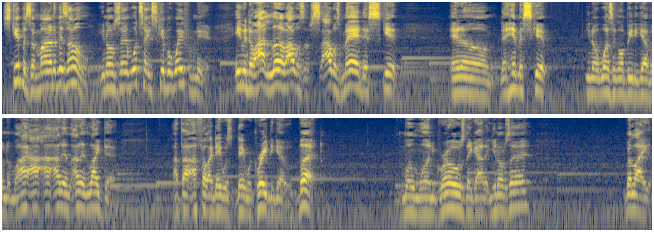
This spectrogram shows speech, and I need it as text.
Skip is a mind of his own. You know what I'm saying? We'll take Skip away from there. Even though I love, I was I was mad that Skip and um, that him and Skip, you know, wasn't gonna be together no more. I, I I didn't I didn't like that. I thought I felt like they was they were great together, but when one grows, they got it. You know what I'm saying? But like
